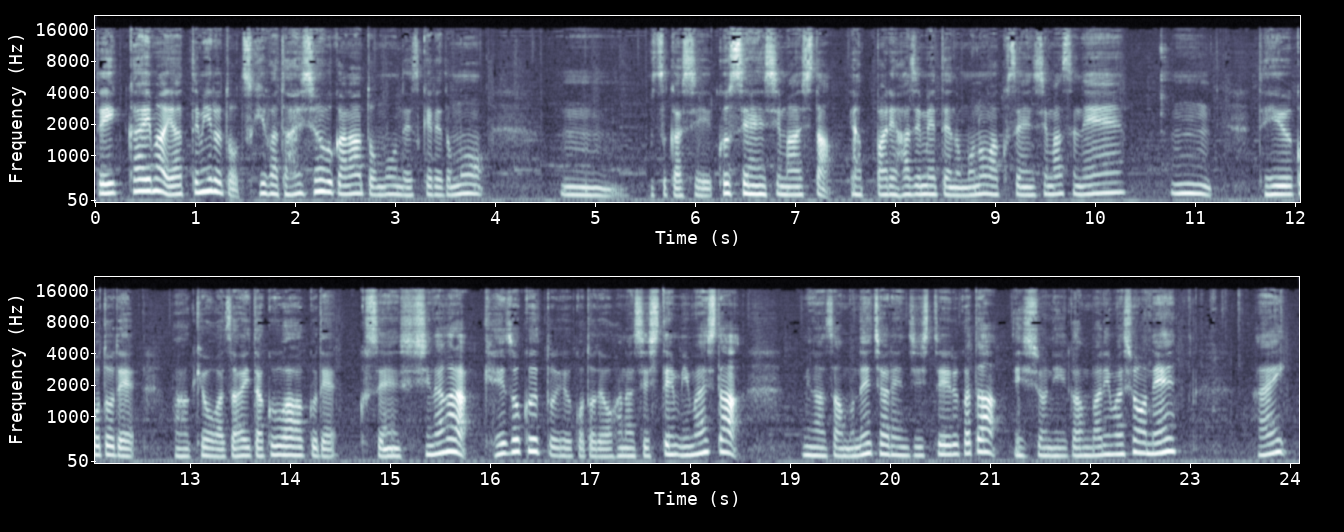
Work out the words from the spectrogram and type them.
で一回まあやってみると次は大丈夫かなと思うんですけれどもうん難しい。苦戦しました。やっぱり初めてのものは苦戦しますね。うん。っていうことで、まあ、今日は在宅ワークで苦戦しながら継続ということでお話ししてみました。皆さんもねチャレンジしている方一緒に頑張りましょうね。はい。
